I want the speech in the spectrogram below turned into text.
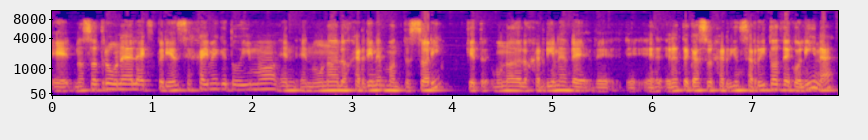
Eh, nosotros una de las experiencias, Jaime, que tuvimos en, uno de los jardines Montessori, que uno de los jardines de, eh, en este caso el jardín Cerritos de Colina,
